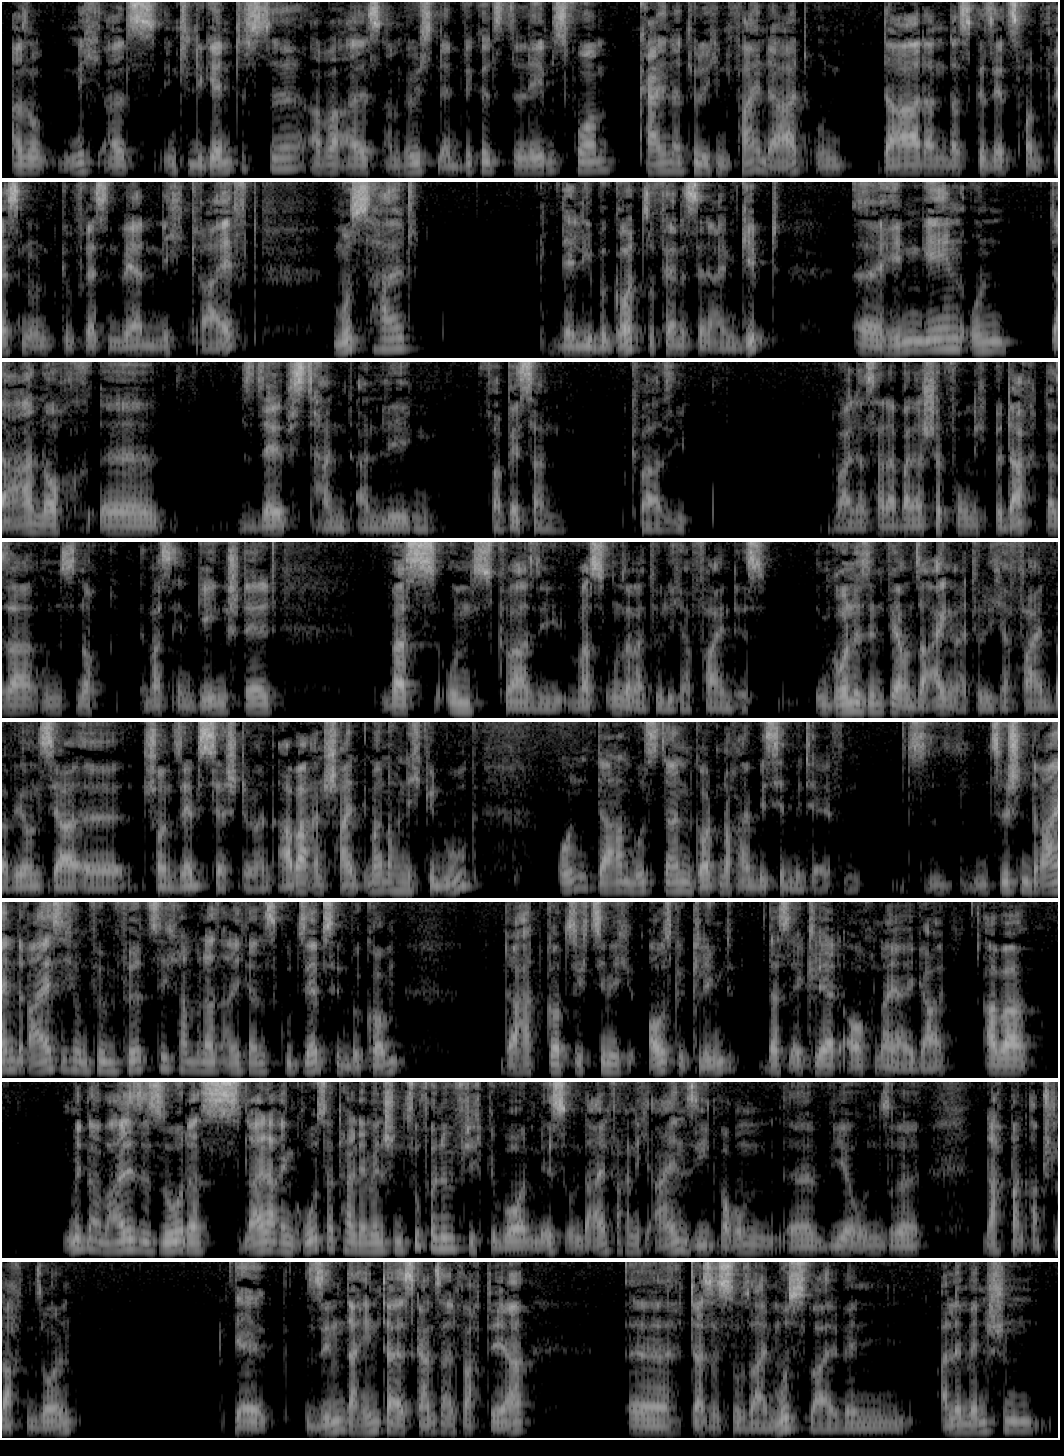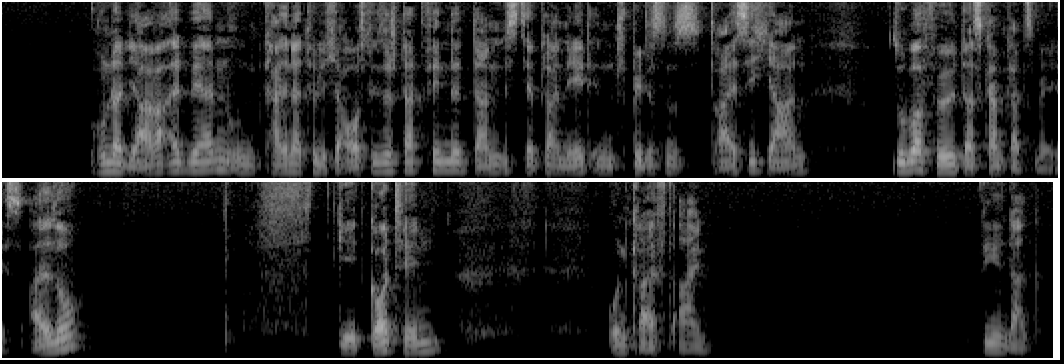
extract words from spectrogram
Also nicht als intelligenteste, aber als am höchsten entwickelste Lebensform keine natürlichen Feinde hat und da dann das Gesetz von Fressen und Gefressen werden nicht greift, muss halt der liebe Gott, sofern es denn einen gibt, äh, hingehen und da noch äh, selbst Hand anlegen, verbessern quasi. Weil das hat er bei der Schöpfung nicht bedacht, dass er uns noch was entgegenstellt, was uns quasi, was unser natürlicher Feind ist. Im Grunde sind wir unser eigener natürlicher Feind, weil wir uns ja äh, schon selbst zerstören. Aber anscheinend immer noch nicht genug. Und da muss dann Gott noch ein bisschen mithelfen. Zwischen 33 und 45 haben wir das eigentlich ganz gut selbst hinbekommen. Da hat Gott sich ziemlich ausgeklingt. Das erklärt auch, naja, egal. Aber mittlerweile ist es so, dass leider ein großer Teil der Menschen zu vernünftig geworden ist und einfach nicht einsieht, warum äh, wir unsere Nachbarn abschlachten sollen. Der Sinn dahinter ist ganz einfach der, äh, dass es so sein muss, weil wenn alle Menschen 100 Jahre alt werden und keine natürliche Auslese stattfindet, dann ist der Planet in spätestens 30 Jahren so überfüllt, dass kein Platz mehr ist. Also geht Gott hin und greift ein. Vielen Dank.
